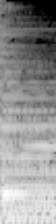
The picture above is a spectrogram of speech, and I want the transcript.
Bye.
